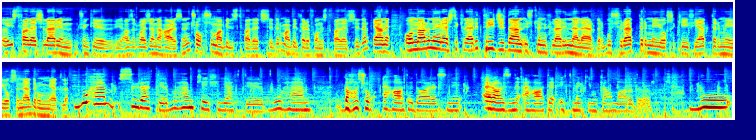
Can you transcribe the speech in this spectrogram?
e, istifadəçilərin, çünki Azərbaycan əhalisinin çoxsu mobil istifadəçisidir, mobil telefon istifadəçisidir. Yəni onların öyrəşdikləri 3G-dən üstünlükləri nələrdir? Bu sürətdirmi, yoxsa keyfiyyətdirmi, yoxsa nədir ümumiyyətlə? Bu həm sürətdir, bu həm keyfiyyətdir, bu həm daha çox əhatə dairəsini, ərazini əhatə etmək imkanlarıdır. Bu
